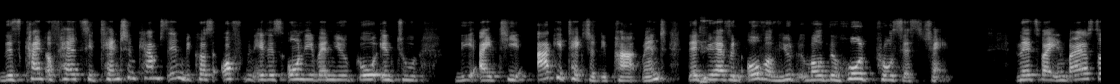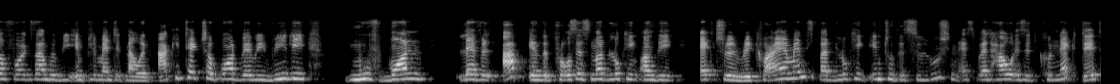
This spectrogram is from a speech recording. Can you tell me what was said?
this kind of healthy tension comes in, because often it is only when you go into the IT architecture department that you have an overview about the whole process chain. And that's why in Beiersdorf, for example, we implemented now an architecture board where we really move one level up in the process, not looking on the actual requirements, but looking into the solution as well. How is it connected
